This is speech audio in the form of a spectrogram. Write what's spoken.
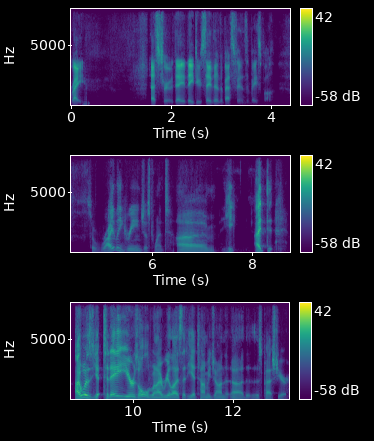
right. That's true. They they do say they're the best fans in baseball. So Riley Greene just went. Um, he, I, di- I was today years old when I realized that he had Tommy John uh, this past year.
